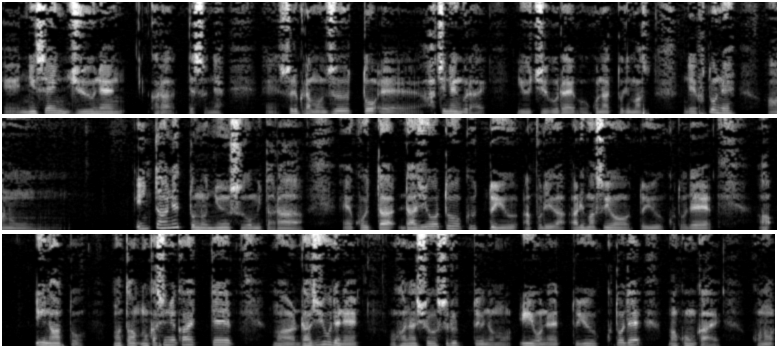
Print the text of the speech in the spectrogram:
えー、2010年からですね。え、それからもうずっと、え、8年ぐらい YouTube ライブを行っております。で、ふとね、あのーインターネットのニュースを見たら、えー、こういったラジオトークというアプリがありますよということで、あ、いいなと。また昔に帰って、まあ、ラジオでね、お話をするというのもいいよねということで、まあ、今回、この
